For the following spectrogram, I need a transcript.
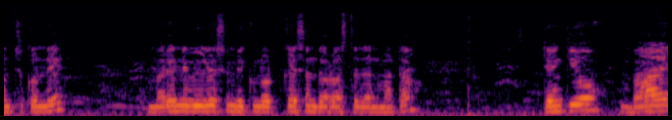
ఉంచుకోండి. మరిన్ని వీడియోస్ మీకు నోటిఫికేషన్ ద్వారా వస్తుంది అనమాట థ్యాంక్ యూ. బాయ్.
